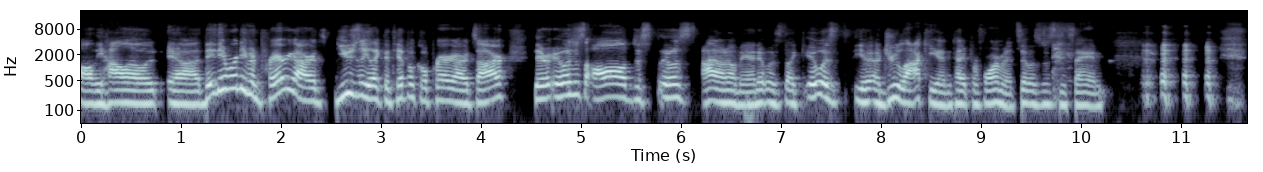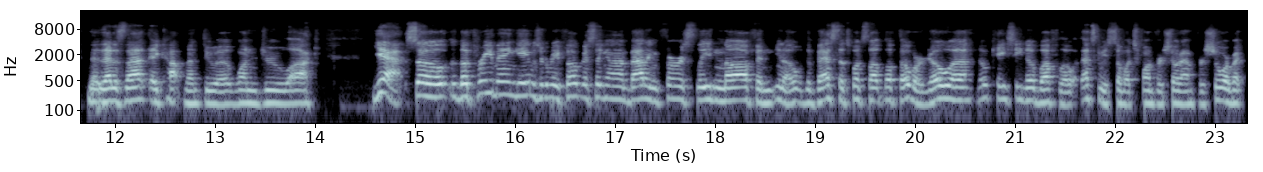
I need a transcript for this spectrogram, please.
all the hollow. Uh, they, they weren't even prayer yards. Usually, like the typical prayer yards are. There, it was just all just. It was I don't know, man. It was like it was you know, a Drew Lockian type performance. It was just insane. that is not a compliment to a one Drew Lock. Yeah, so the three main games are going to be focusing on batting first, leading off, and you know the best. That's what's left left over. No, uh, no KC, no Buffalo. That's going to be so much fun for Showdown for sure. But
